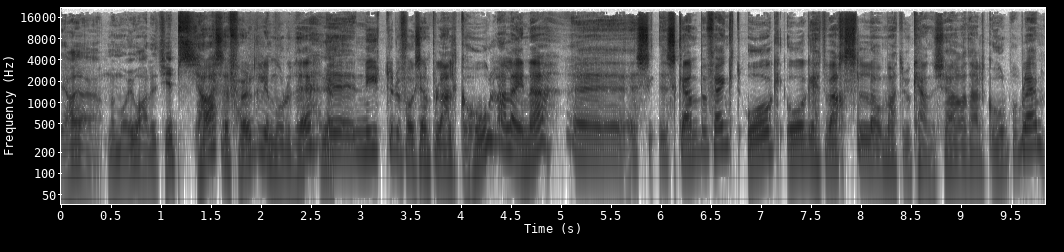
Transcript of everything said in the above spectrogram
ja, ja, ja. Vi må jo ha litt chips. Ja, selvfølgelig må du det. Eh, Nyter du f.eks. alkohol alene, eh, skambefengt, og, og et varsel om at du kanskje har et alkoholproblem.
